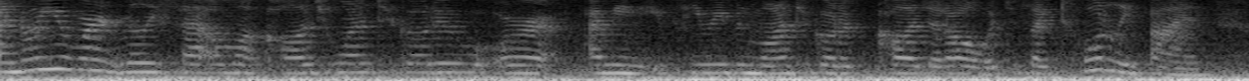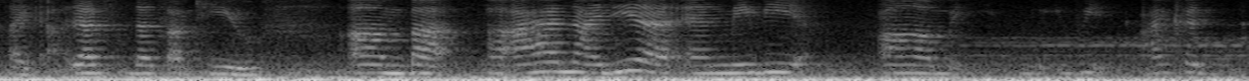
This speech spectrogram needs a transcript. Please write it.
I know you weren't really set on what college you wanted to go to, or I mean, if you even wanted to go to college at all, which is like totally fine. Like that's that's up to you. Um, but but I had an idea, and maybe um, we, we I could I could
